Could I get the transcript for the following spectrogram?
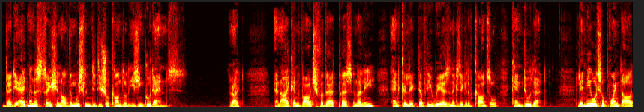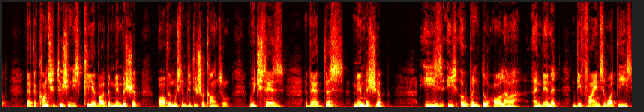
that the administration of the Muslim Judicial Council is in good hands, right? And I can vouch for that personally, and collectively, we as an executive council can do that. Let me also point out that the constitution is clear about the membership of the Muslim Judicial Council, which says that this membership is, is open to ulama and then it defines what is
